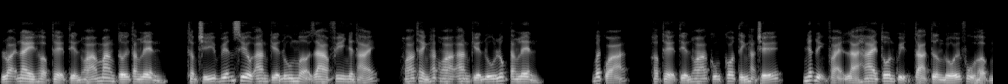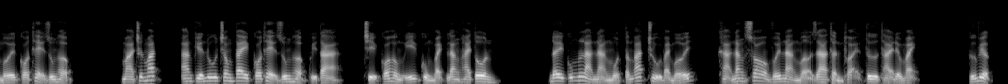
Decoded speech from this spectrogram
Loại này hợp thể tiến hóa mang tới tăng lên, thậm chí viễn siêu an kiến u mở ra phi nhân thái, hóa thành hắc hoa an kiến u lúc tăng lên. Bất quá, hợp thể tiến hóa cũng có tính hạn chế, nhất định phải là hai tôn quỷ tà tương đối phù hợp mới có thể dung hợp mà trước mắt, an kiến u trong tay có thể dung hợp quỷ tà, chỉ có hồng y cùng bạch lăng hai tôn. Đây cũng là nàng một tấm át chủ bài mới, khả năng so với nàng mở ra thần thoại tư thái đều mạnh. Cứ việc,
